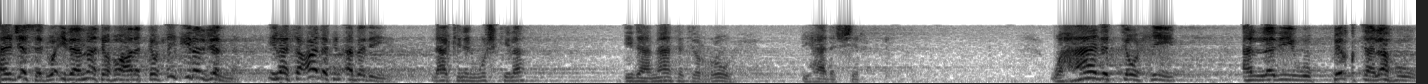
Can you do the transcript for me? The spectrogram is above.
الجسد. وإذا مات وهو على التوحيد إلى الجنة إلى سعادة أبدية. لكن المشكلة إذا ماتت الروح بهذا الشرك. وهذا التوحيد الذي وفقت له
